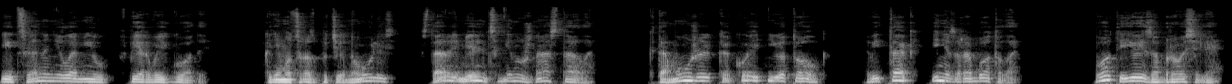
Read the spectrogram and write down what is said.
и цены не ломил в первые годы. К нему сразу потянулись, старая мельница не нужна стала. К тому же, какой от нее толк, ведь так и не заработала. Вот ее и забросили.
